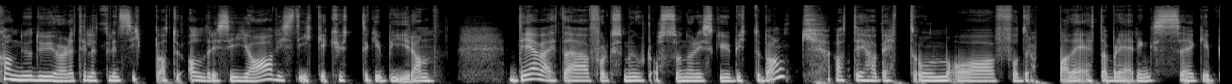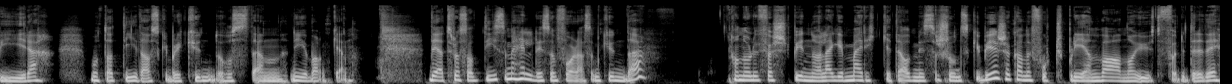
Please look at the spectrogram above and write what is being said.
kan jo du gjøre det til et prinsipp at du aldri sier ja hvis de ikke kutter gebyrene. Det vet jeg folk som har gjort også når de skulle bytte bank, at de har bedt om å få droppa det etableringsgebyret, mot at de da skulle bli kunde hos den nye banken. Det er tross alt de som er heldige som får deg som kunde, og når du først begynner å legge merke til administrasjonsgebyr, så kan det fort bli en vane å utfordre de.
